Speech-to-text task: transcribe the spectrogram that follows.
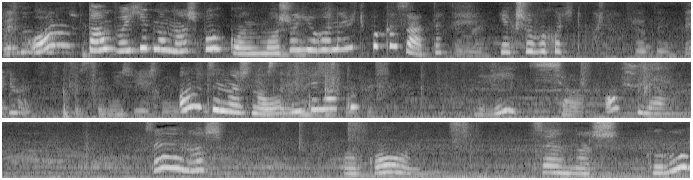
видно? Он там вихід на наш балкон. Можу його навіть показати. Давай, Якщо ви хочете, можна. Правда. Одевай. Просто неізвісно. Он це наш Осторожно, вентилятор. Дивіться, опля. Це наш балкон. Це наш круг.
